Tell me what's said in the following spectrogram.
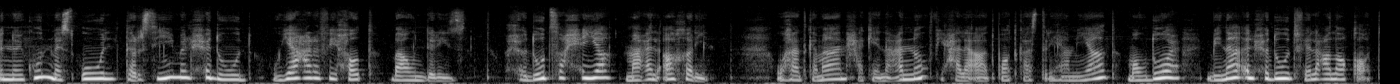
إنه يكون مسؤول ترسيم الحدود ويعرف يحط باوندريز حدود صحية مع الآخرين. وهذا كمان حكينا عنه في حلقات بودكاست ريهاميات موضوع بناء الحدود في العلاقات.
